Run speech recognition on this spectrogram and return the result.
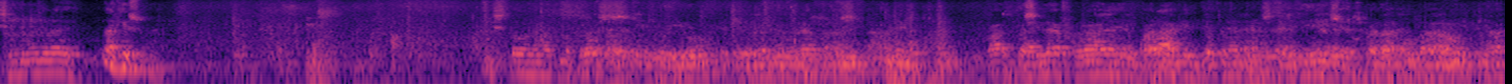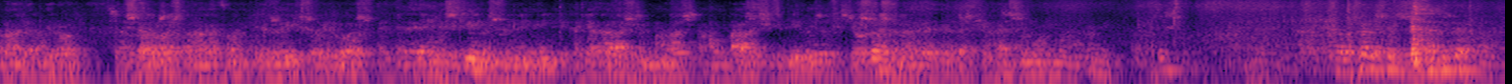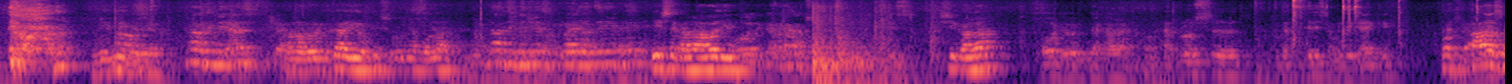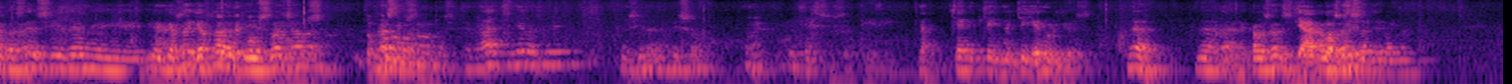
Είσαι έτοιμος δηλαδή; Να αρχίσουμε. Στο όνομα του Πατρός και του Υιού και του Αγίου Πνεύματος. Αμήν. Βασιλεύ ουράνιε, παράκλητε το πνεύμα ελθείας, τους πανταχού παρών και απάντα πληρών, θησαυρός των αγαθών και ζωής ο Υιός, και σκήνος σου μνήμη και καθαράσου εμάς από πάσης της πύλης, και σώσον αδέρφες και χάσιμο. Αμήν. Καλώς όρισες, αγαπητέ. Δημήτρη, Να, Δημήτρη. αναδρομικά η γιορτή σου χρόνια πολλά. Να, Δημήτρη, που έλα, Δημήτρη. Είστε καλά όλοι. Όλοι καλά. Εσείς. Εσύ καλά; Όλοι, όλοι, μια χαρά. Απλώς ε, το καθυστερήσαμε λιγάκι. Όχι, άλλο το καθυστέρηση δεν είναι. Γι' αυτό, γι' αυτό Το την επόμενο ιστράτσα. όμως. Το Να επόμενο. στείλω. Το σιτεράκι, έλα, Δημήτρη. Εσύ είναι πίσω. Γεια σου Σωτήρη. Να, και είναι και, είναι και καινούριος. Ναι, ναι, ναι, ναι. Καλώς όρισες. Για Καλώς απόψε. όρισατε, είπαμε.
